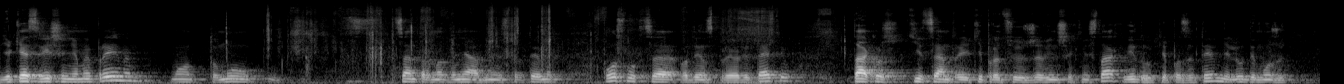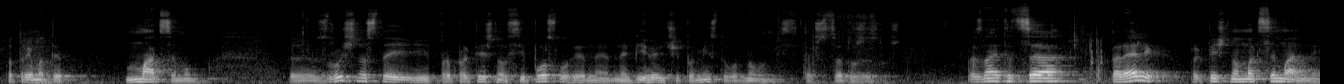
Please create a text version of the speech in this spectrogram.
якесь рішення ми приймемо, тому центр надання адміністративних послуг це один з пріоритетів. Також ті центри, які працюють вже в інших містах, відгуки позитивні, люди можуть отримати максимум е, зручностей і пр- практично всі послуги, не, не бігаючи по місту в одному місці. Так що це дуже зручно. Ви знаєте, це перелік практично максимальний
